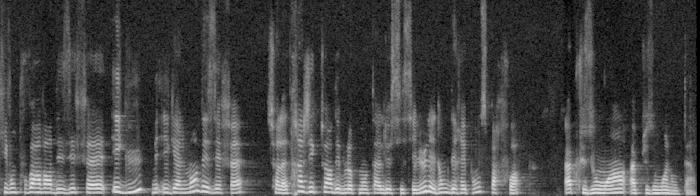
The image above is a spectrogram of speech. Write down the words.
qui vont pouvoir avoir des effets aigus, mais également des effets sur la trajectoire développementale de ces cellules et donc des réponses parfois à plus ou moins, à plus ou moins long terme.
